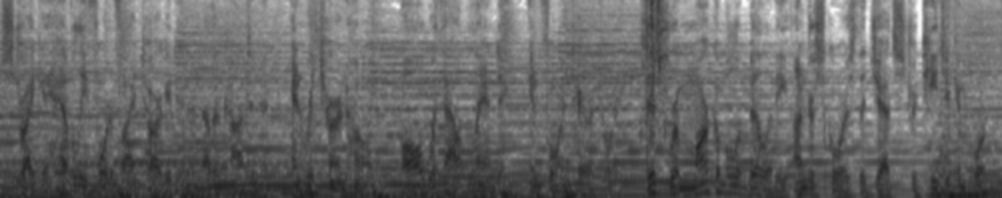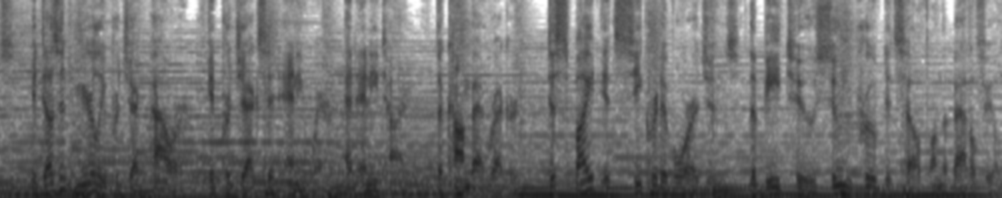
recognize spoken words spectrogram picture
strike a heavily fortified target in another continent, and return home, all without landing in foreign territory. This remarkable ability underscores the jet's strategic importance. It doesn't merely project power, it projects it anywhere, at any time. The combat record. Despite its secretive origins, the B-2 soon proved itself on the battlefield.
